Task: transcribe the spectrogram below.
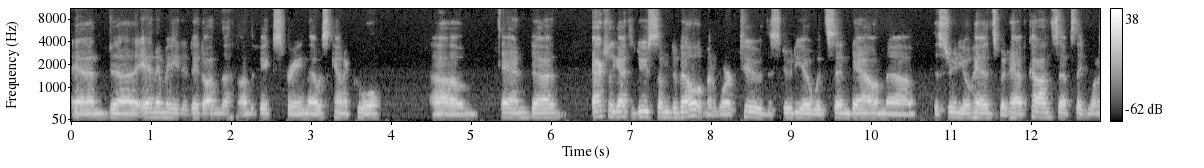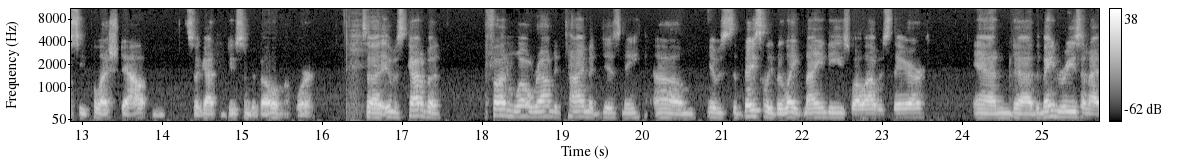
and uh, animated it on the on the big screen. That was kind of cool. Um, and uh, actually got to do some development work too. The studio would send down uh, the studio heads would have concepts they'd want to see fleshed out, and so I got to do some development work. So it was kind of a fun, well-rounded time at Disney. Um, it was the, basically the late '90s while I was there, and uh, the main reason I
